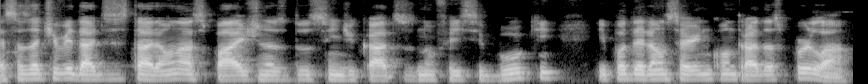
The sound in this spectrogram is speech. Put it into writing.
Essas atividades estarão nas páginas dos sindicatos no Facebook e poderão ser encontradas por lá.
